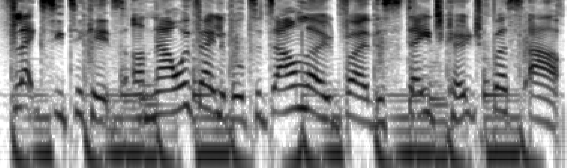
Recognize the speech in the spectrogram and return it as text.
Flexi tickets are now available to download via the Stagecoach Bus app.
